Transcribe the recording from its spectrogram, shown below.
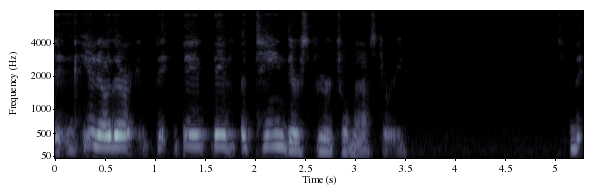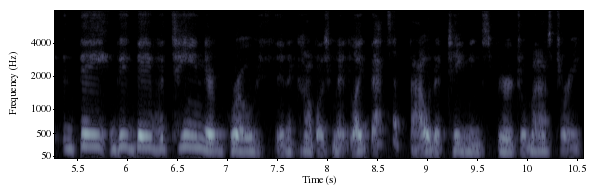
eh, you know, they're, they, they, they've attained their spiritual mastery. They, they, they've attained their growth and accomplishment. Like, that's about attaining spiritual mastery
